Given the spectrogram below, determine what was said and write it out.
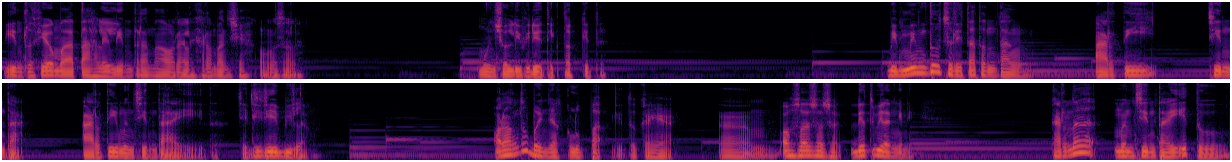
di interview sama Atta Halilintar sama Aurel Hermansyah kalau nggak salah. Muncul di video TikTok gitu. Bim Bim tuh cerita tentang arti cinta, arti mencintai gitu. Jadi dia bilang, orang tuh banyak lupa gitu kayak, um, oh sorry, sorry sorry, dia tuh bilang gini, karena mencintai itu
